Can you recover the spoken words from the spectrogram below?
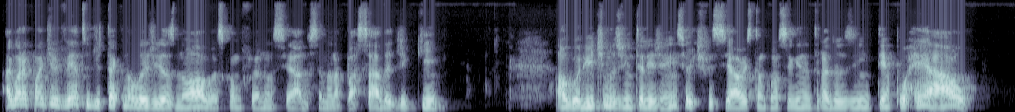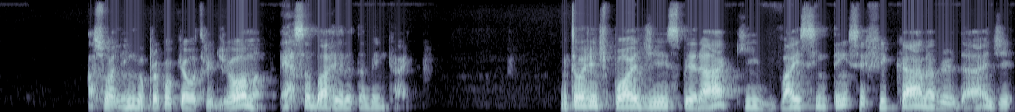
agora com o advento de tecnologias novas, como foi anunciado semana passada, de que algoritmos de inteligência artificial estão conseguindo traduzir em tempo real a sua língua para qualquer outro idioma, essa barreira também cai. Então a gente pode esperar que vai se intensificar, na verdade,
